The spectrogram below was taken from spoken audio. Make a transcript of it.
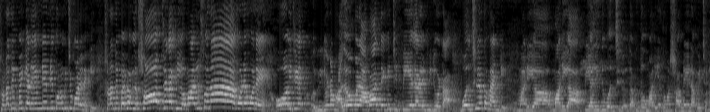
সোনাদীপ ভাই কি আর এমনি এমনি কোনো কিছু করে নাকি? সোনাদীপ ভাই ভাবলো, সব জায়গায় কি? ও মানুষ না মনে মনে। ওই যে, ওই ভিডিওটা ভালো করে আবার দেখেছি পিএলআর এর ভিডিওটা। বলছিল তো ম্যান্ডি মারিয়া মারিয়া পিয়ালিদি বলছিল, দেখো তো মারিয়া তোমার সামনে না, পেছনে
